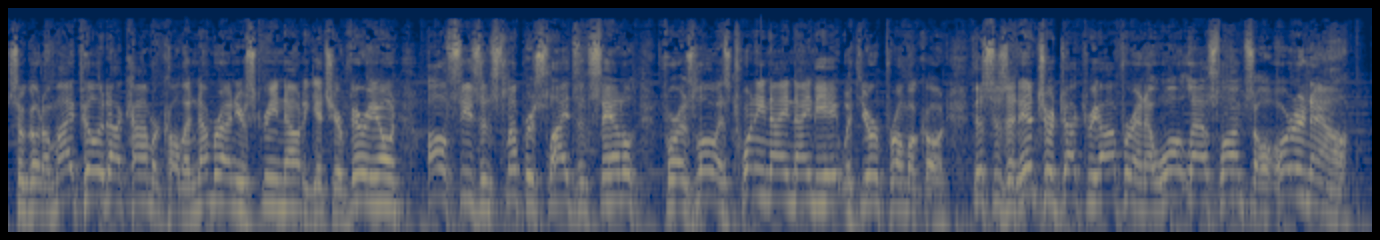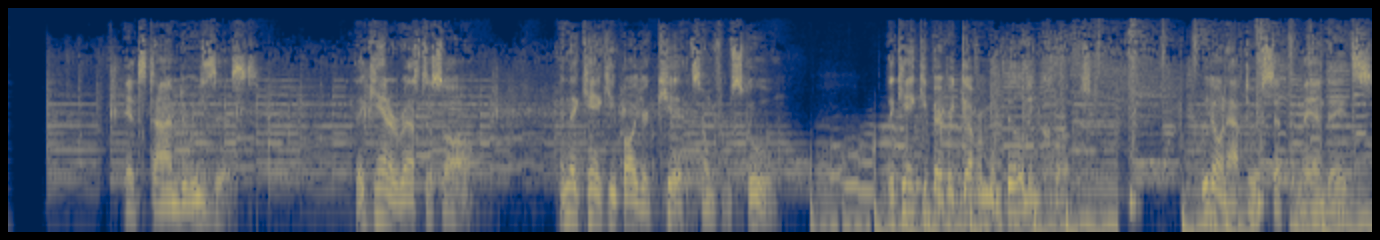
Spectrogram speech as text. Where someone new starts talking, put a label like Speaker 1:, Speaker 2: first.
Speaker 1: So go to mypillow.com or call the number on your screen now to get your very own all season slippers, slides, and sandals for as low as $29.98 with your promo code. This is an introductory offer and it won't last long, so order now.
Speaker 2: It's time to resist. They can't arrest us all, and they can't keep all your kids home from school. They can't keep every government building closed. We don't have to accept the mandates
